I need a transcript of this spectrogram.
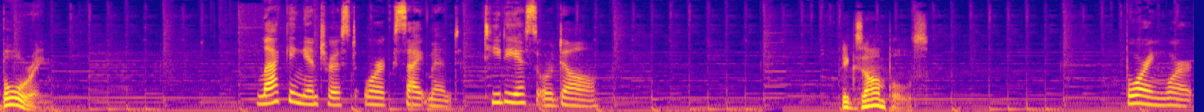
Boring Lacking interest or excitement, tedious or dull. Examples Boring work.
